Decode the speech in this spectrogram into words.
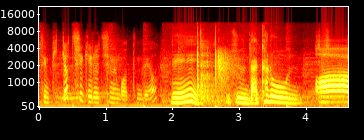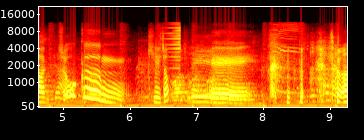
지금 비껴치기를 치는 것 같은데요? 네. 아주 날카로운. 아 조금 길죠? 네. 좋아.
